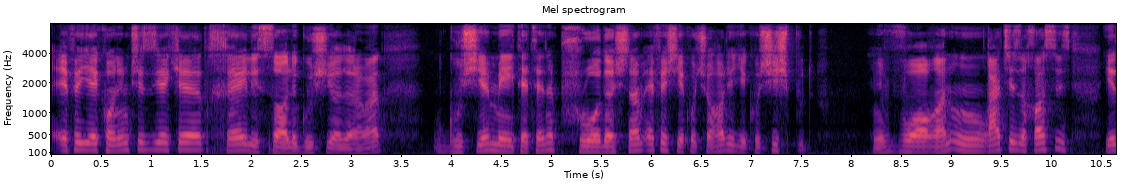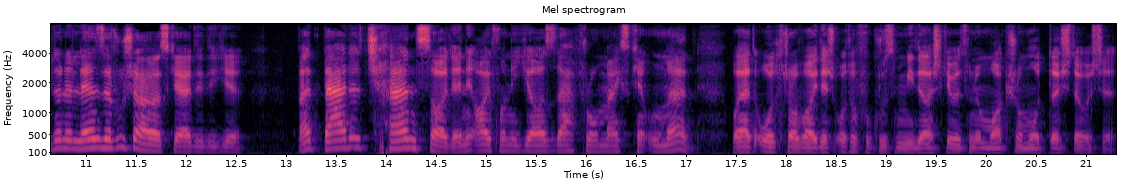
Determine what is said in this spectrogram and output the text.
F یک چیزیه که خیلی سال گوشی ها دارم من گوشی Mate 10 Pro داشتم. F ش یک و چهار یا یک و شیش بود. یعنی واقعا اونقدر چیز خاصی یه دونه لنز روش عوض کردی دیگه. بعد بعد چند سال یعنی آیفون 11 پرو مکس که اومد باید ultra wide ش autofocus میداشت که بتونه macro mode داشته باشه.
